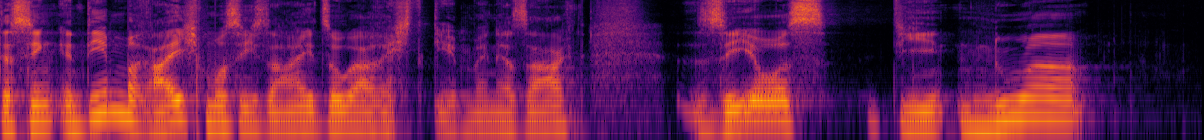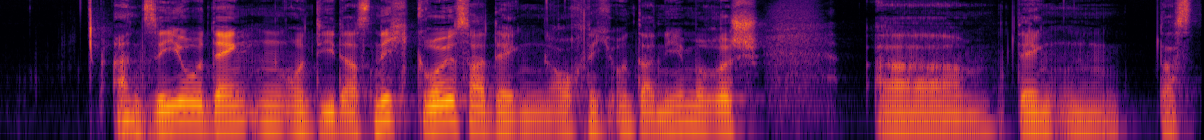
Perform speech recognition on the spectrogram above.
Deswegen in dem Bereich muss ich Said sogar recht geben, wenn er sagt, SEOs, die nur an SEO denken und die das nicht größer denken, auch nicht unternehmerisch äh, denken, dass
